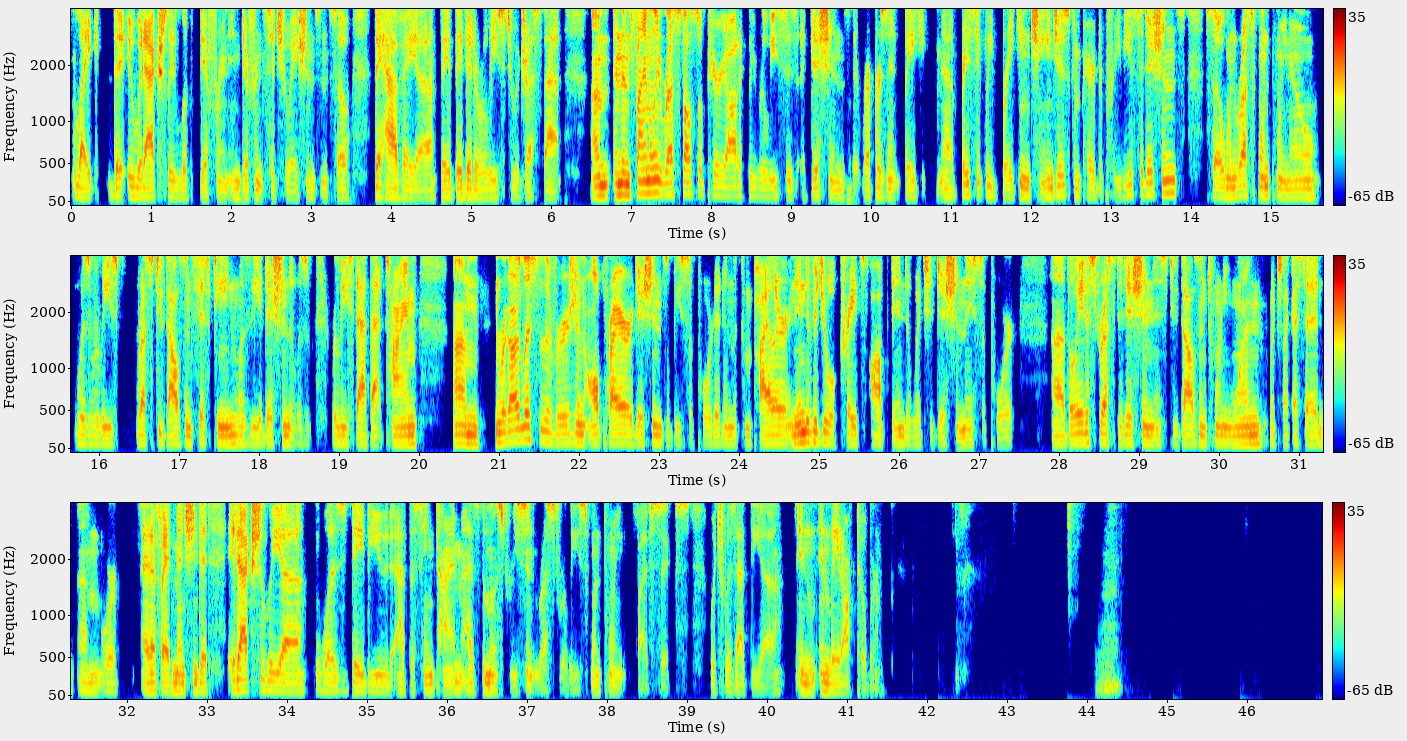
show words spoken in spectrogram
like that it would actually look different in different situations and so they have a uh, they, they did a release to address that. Um, and then finally rust also periodically releases additions that represent uh, basically breaking changes compared to previous editions. So when rust 1.0 was released rust 2015 was the edition that was released at that time. Um, regardless of the version all prior editions will be supported in the compiler and individual crates opt into which edition they support uh, the latest Rust edition is 2021, which like I said, um, or and if I had mentioned it, it actually uh, was debuted at the same time as the most recent Rust release 1.56, which was at the uh, in, in late October.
